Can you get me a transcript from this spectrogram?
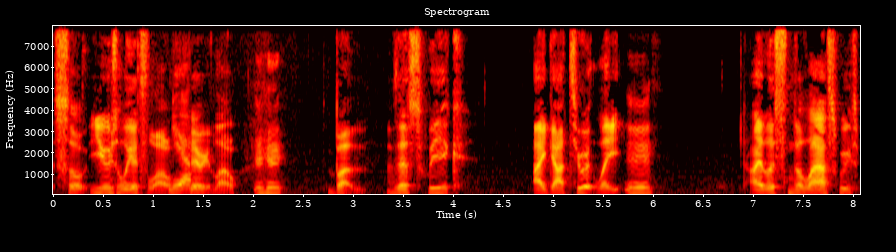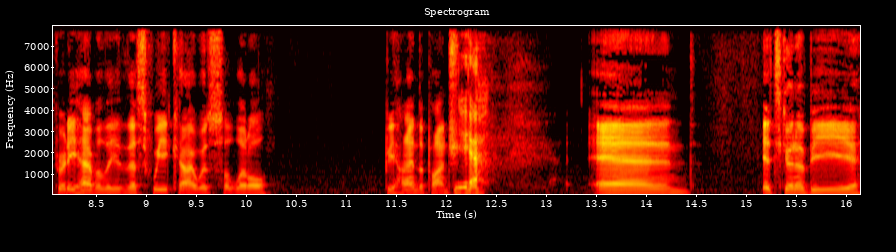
So, usually it's low, Mm. Yeah. very low. Mm-hmm. But this week, I got to it late. Mm. I listened to last week's pretty heavily. This week, I was a little behind the punch. Yeah. and it's gonna be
